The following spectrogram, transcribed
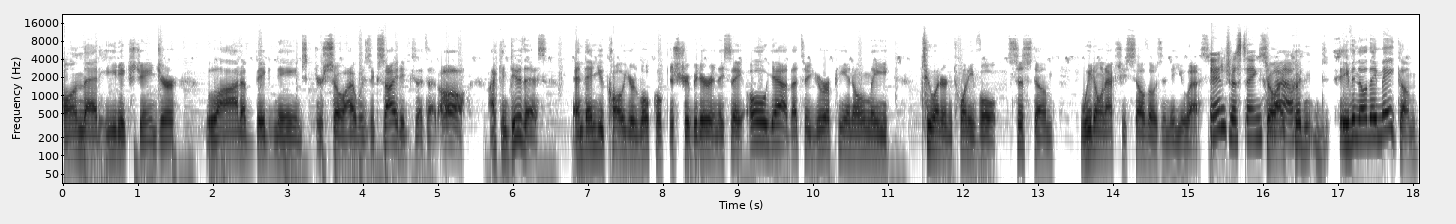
On that heat exchanger, A lot of big names. So I was excited because I thought, oh, I can do this. And then you call your local distributor and they say, oh, yeah, that's a European only 220 volt system. We don't actually sell those in the US. Interesting. So wow. I couldn't, even though they make them,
